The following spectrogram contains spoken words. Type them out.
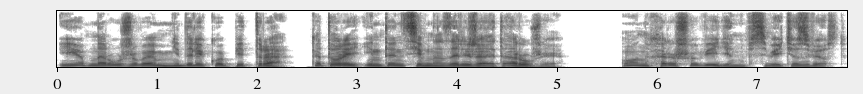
и обнаруживаем недалеко Петра, который интенсивно заряжает оружие. Он хорошо виден в свете звезд.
